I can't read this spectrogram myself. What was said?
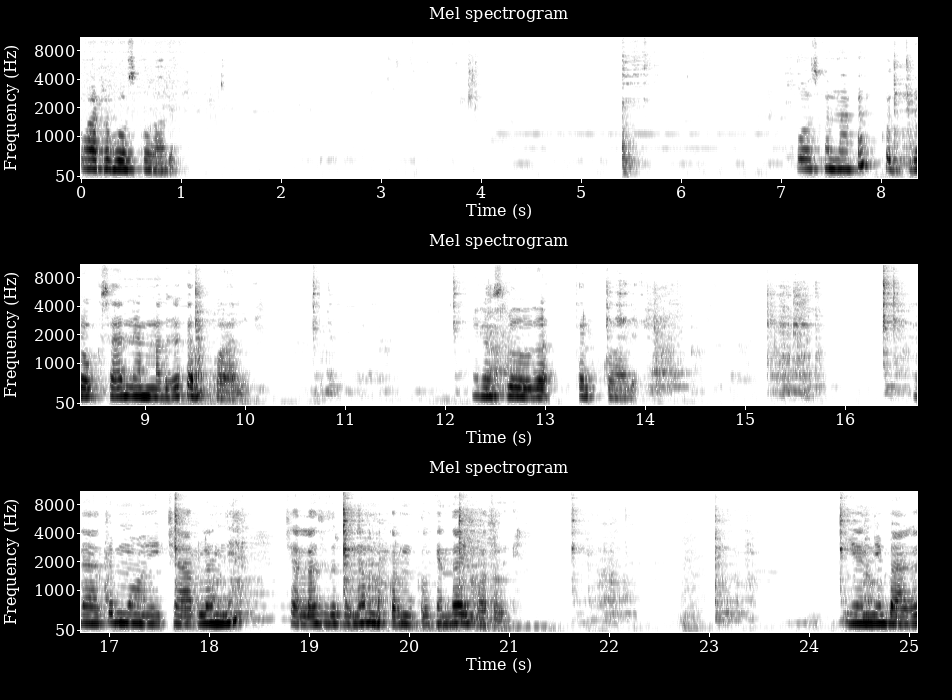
వాటర్ పోసుకోవాలి. పోసుకున్నాక కొద్దిగా ఒకసారి నెమ్మదిగా కలుపుకోవాలి. ఇలా స్లోగా కలుపుకోవాలి. లేకపోతే ఈ చేపలన్నీ చల్ల కింద ముక్కలు ముక్కల కింద అయిపోతుంది ఇవన్నీ బాగా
